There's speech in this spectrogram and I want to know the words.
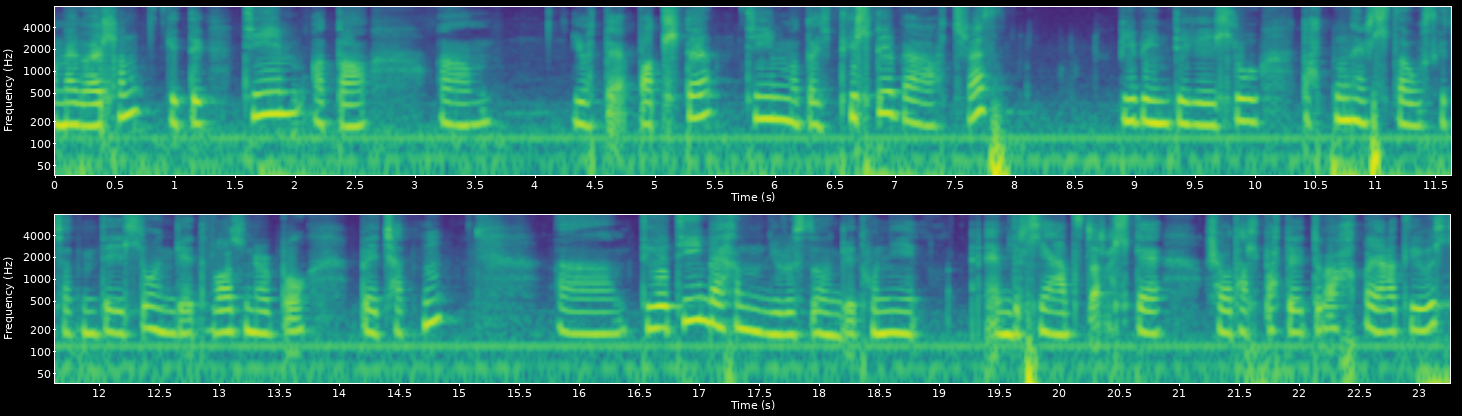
намайг ойлгоно гэдэг тийм одоо юутай бодолтой тийм одоо ихтгэлтэй байгаа учраас би биентэйгээ илүү дотн харилцаа үүсгэж чадна те илүү ингээд vulnerable байж чадна. Аа тэгээ тийм байх нь ерөөсөө ингээд хүний амьдралын аз жаргалтай шууд холбоотой байдаг аахгүй ягаад гэвэл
